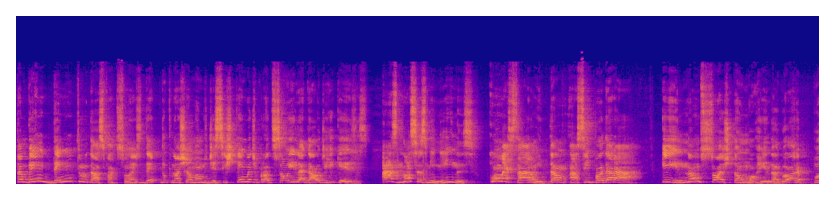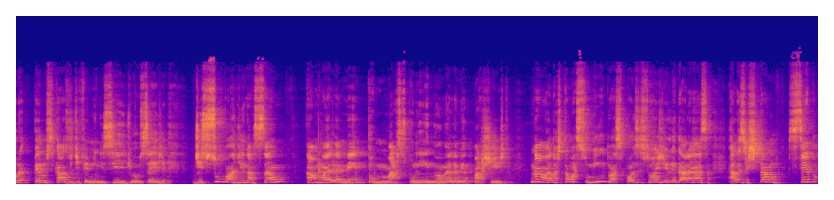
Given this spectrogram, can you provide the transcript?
também dentro das facções, dentro do que nós chamamos de sistema de produção ilegal de riquezas. As nossas meninas começaram então a se empoderar e não só estão morrendo agora por, pelos casos de feminicídio, ou seja, de subordinação a um elemento masculino, a um elemento machista. Não, elas estão assumindo as posições de liderança. Elas estão sendo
